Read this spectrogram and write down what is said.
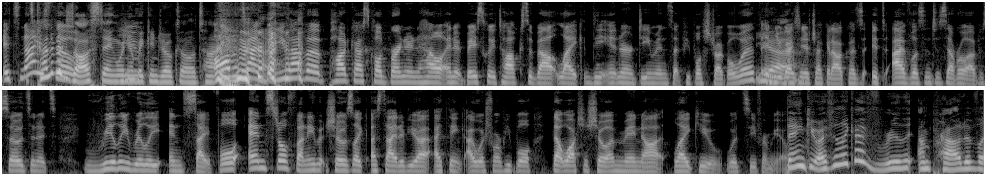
it's nice. it's kind of though. exhausting when you're making jokes all the time. all the time. But you have a podcast called Burning in Hell, and it basically talks about like the inner demons that people struggle with. yeah. And you guys need to check it out because it's I've listened to several episodes, and it's really, really insightful and still funny, but shows like a side of you. I, I think I wish more people that watch the show and may not like you would see from you. Thank you. I feel like I've really I'm proud of like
